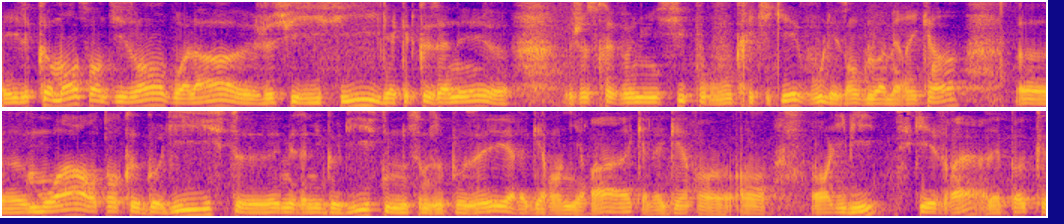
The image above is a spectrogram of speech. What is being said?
Il commence en disant voilà, euh, je suis ici, il y a quelques années, euh, je serais venu ici pour vous critiquer, vous les anglo-américains. Euh, moi, en tant que gaulliste, et mes amis gaullistes, nous nous sommes opposés à la guerre en Irak, à la guerre en, Libye, ce qui est vrai. À l'époque,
